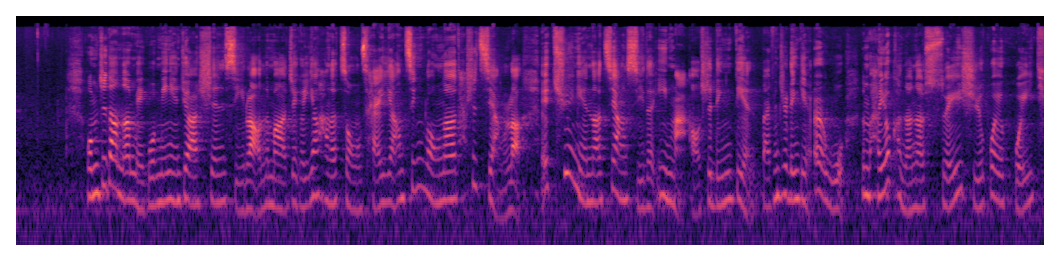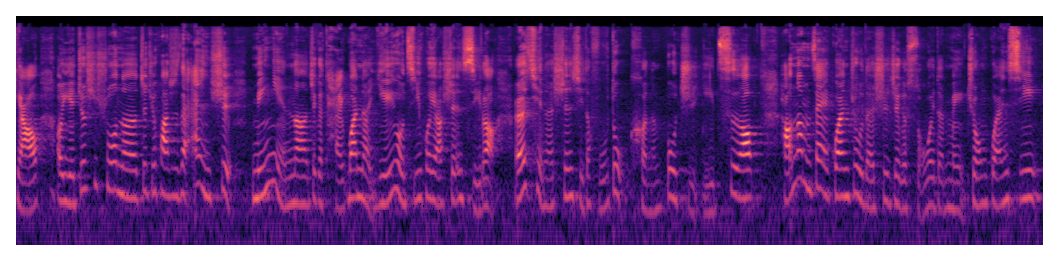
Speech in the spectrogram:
我们知道呢，美国明年就要升息了。那么这个央行的总裁杨金龙呢，他是讲了，哎，去年呢降息的一码哦是零点百分之零点二五，那么很有可能呢随时会回调哦。也就是说呢，这句话是在暗示明年呢这个台湾呢也有机会要升息了，而且呢升息的幅度可能不止一次哦。好，那我们再关注的是这个所谓的美中关系。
